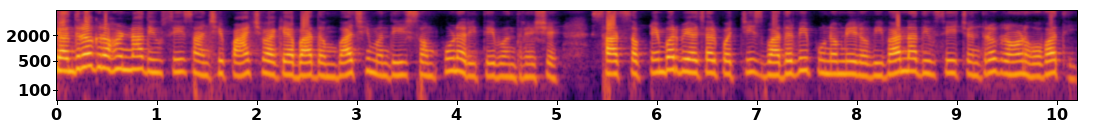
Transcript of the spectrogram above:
ચંદ્રગ્રહણના દિવસે સાંજે પાંચ વાગ્યા બાદ અંબાજી મંદિર સંપૂર્ણ રીતે બંધ રહેશે. સાત સપ્ટેમ્બર બે હજાર પચીસ ભાદરવી પૂનમને રવિવારના દિવસે ચંદ્રગ્રહણ હોવાથી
